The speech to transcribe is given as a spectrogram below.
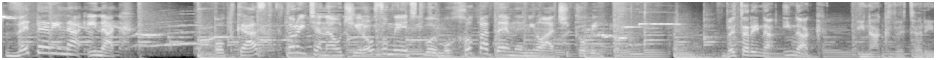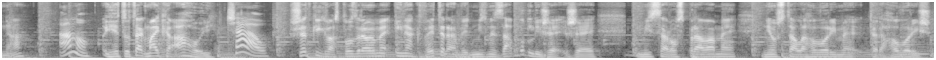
Veterina inak. Podcast, ktorý ťa naučí rozumieť tvojmu chlpatému miláčikovi. Veterina inak. Inak veterina? Áno. Je to tak, Majka, ahoj. Čau. Všetkých vás pozdravujeme, inak veterán, veď my sme zabudli, že, že my sa rozprávame, neustále hovoríme, teda hovoríš,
